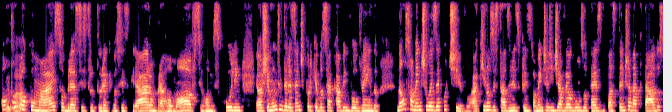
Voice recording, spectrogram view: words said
Conta Exato. um pouco mais sobre essa estrutura que vocês criaram para home office, homeschooling. Eu achei muito interessante porque você acaba envolvendo não somente o executivo. Aqui nos Estados Unidos, principalmente, a gente já vê alguns hotéis bastante adaptados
